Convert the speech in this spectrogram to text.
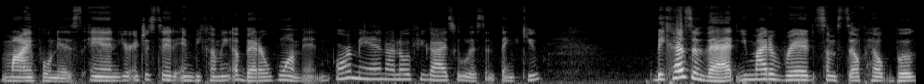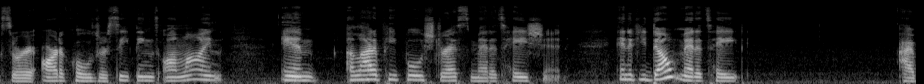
mindfulness, and you're interested in becoming a better woman or man. I know a few guys who listen. Thank you because of that, you might have read some self help books or articles or see things online, and a lot of people stress meditation. And if you don't meditate, I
